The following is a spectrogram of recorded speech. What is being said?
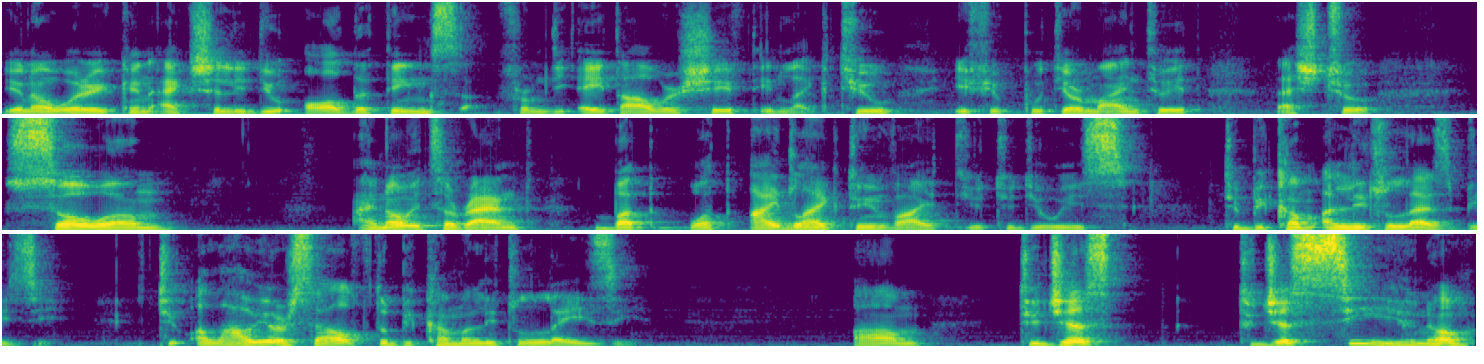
you know where you can actually do all the things from the eight hour shift in like two if you put your mind to it. That's true. So um i know it's a rant but what i'd like to invite you to do is to become a little less busy to allow yourself to become a little lazy um to just to just see you know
